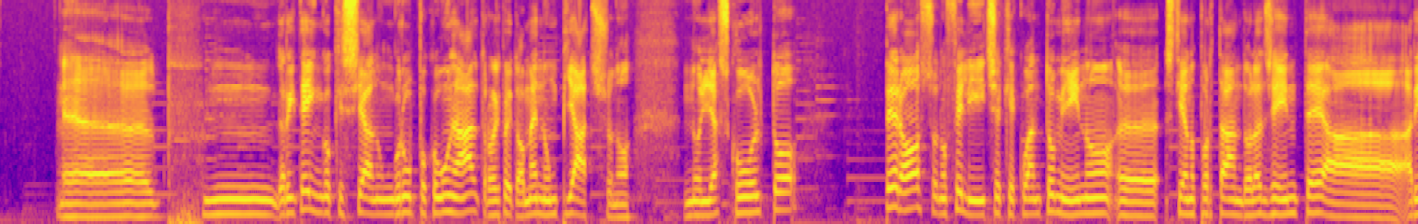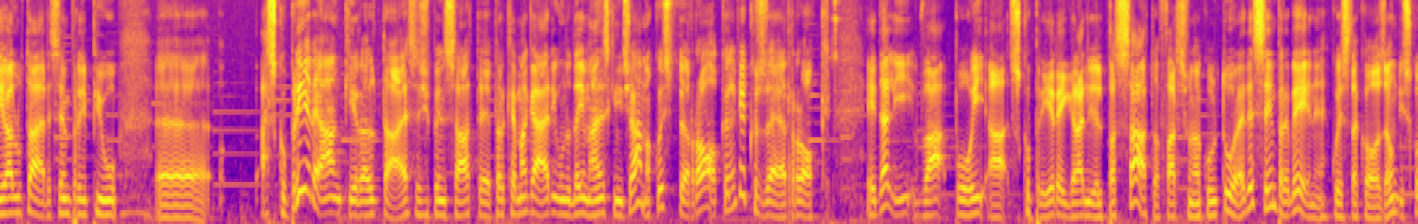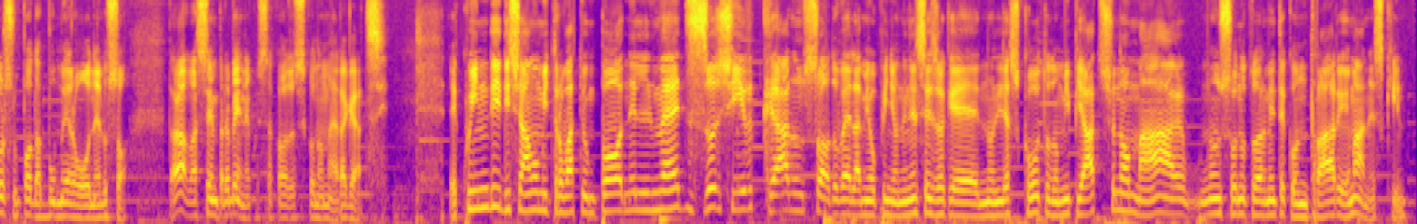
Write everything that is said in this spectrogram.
eh, ritengo che siano un gruppo come un altro. Ripeto, a me non piacciono, non li ascolto però sono felice che quantomeno eh, stiano portando la gente a, a rivalutare sempre di più eh, a scoprire anche in realtà, eh, se ci pensate, perché magari uno dai maneskin dice ah ma questo è rock, che cos'è il rock? E da lì va poi a scoprire i grandi del passato, a farsi una cultura ed è sempre bene questa cosa, è un discorso un po' da boomerone, lo so, però va sempre bene questa cosa secondo me ragazzi. E quindi diciamo mi trovate un po' nel mezzo circa, non so dov'è la mia opinione, nel senso che non li ascolto, non mi piacciono, ma non sono totalmente contrario ai Maneskin.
